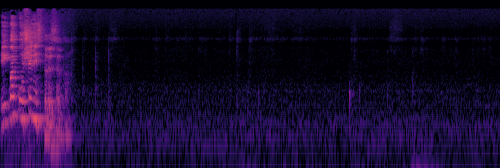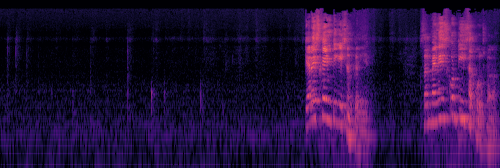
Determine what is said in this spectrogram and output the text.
एक बार क्वेश्चन इस तरह से था। कह रहे, इसका इंटीग्रेशन करिए। सर, मैंने इसको टी सपोज़ करा।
